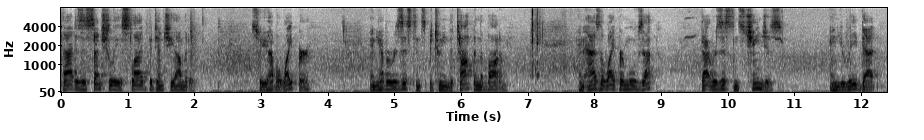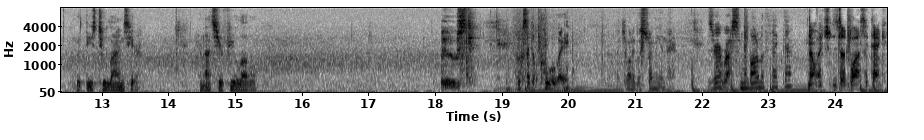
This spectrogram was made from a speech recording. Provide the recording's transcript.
that is essentially a slide potentiometer. So you have a wiper, and you have a resistance between the top and the bottom. And as the wiper moves up, that resistance changes. And you read that with these two lines here. And that's your fuel level. Boost. Looks like a pool, eh? Like you want to go swimming in there. Is there a rust in the bottom of the tank there? No, it's, it's a plastic tank.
